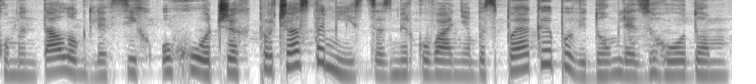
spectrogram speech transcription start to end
документалок для всіх охочих. Про час та місце з міркування безпеки повідомлять згодом.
